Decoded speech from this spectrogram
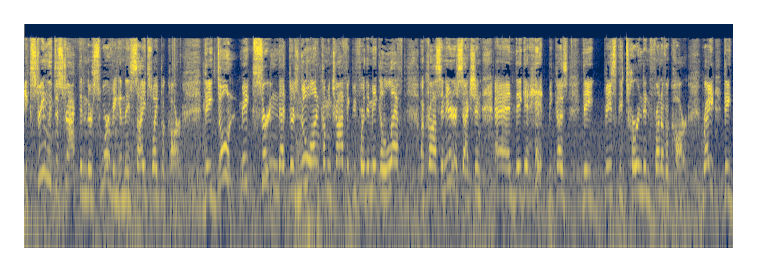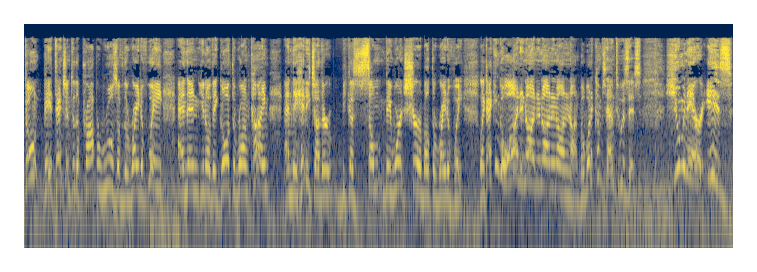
extremely distracted and they're swerving and they sideswipe a car. They don't make certain that there's no oncoming traffic before they make a left across an intersection and they get hit because they basically turned in front of a car, right? They don't pay attention to the proper rules of the right of way, and then you know they go at the wrong time and they hit each other because some they weren't sure about the right of way. Like I can go on and on and on and on and on, but what it comes down to is this: human error is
